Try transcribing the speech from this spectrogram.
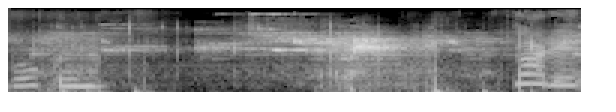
Broken. Got it.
